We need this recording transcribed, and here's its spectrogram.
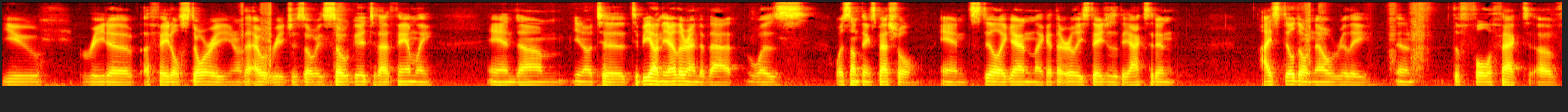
you read a, a fatal story. You know, the outreach is always so good to that family, and um, you know, to to be on the other end of that was was something special. And still, again, like at the early stages of the accident, I still don't know really the full effect of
